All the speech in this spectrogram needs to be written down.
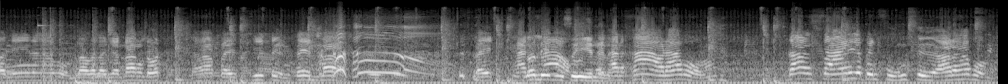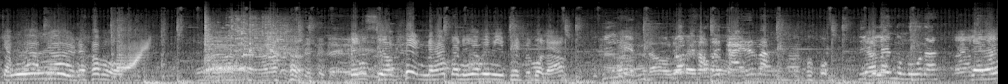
อนนี้นะครับผมเรากำลังจะนั่งรถนะครับไปที่ตื่นเต้นมาก ไปทานรถลิข้ามูวซีน ไปน่ะทานข้าวนะครับผม ด้านซ้ายนี่จะเป็นฝูงเสือนะครับผมจับภาพได้นะครับผมเป็นเสือเพ่นนะครับ ตอนนี้ยังไม่มีเพ่นไปหมดแล้ว พี่เห็นยอดเขาไกลๆนั่นป่ะที่ไปเล่นตรงนู้นนะอะไรนะ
